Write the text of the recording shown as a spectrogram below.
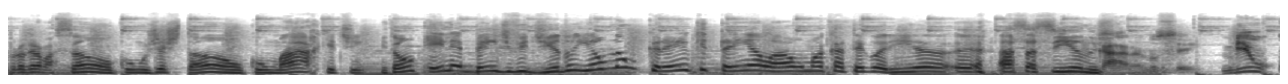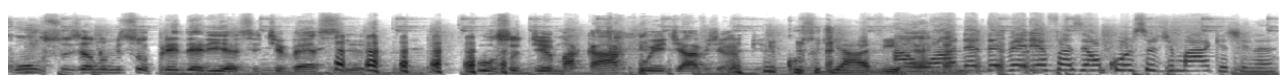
programação, com gestão, com marketing. Então, ele é bem dividido e eu não creio que tenha lá uma categoria é, assassinos. Cara, não sei. Mil cursos eu não me surpreenderia se tivesse curso de macaco e de aves de rapina. Curso de ave. A Warner deveria fazer um curso de marketing, né?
